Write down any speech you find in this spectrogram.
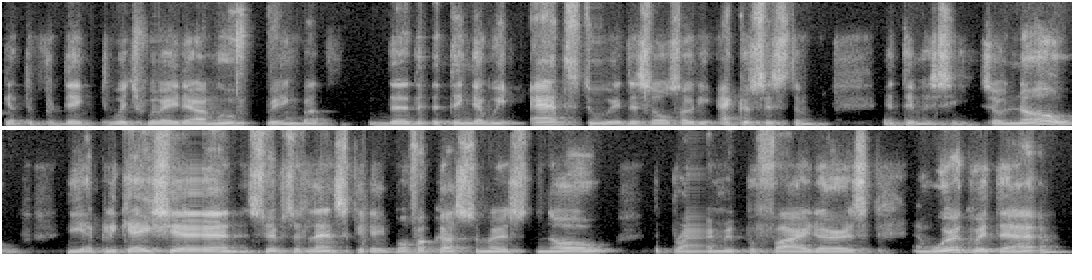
get to predict which way they are moving. But the, the thing that we add to it is also the ecosystem intimacy. So know the application and services landscape of our customers, know the primary providers and work with them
